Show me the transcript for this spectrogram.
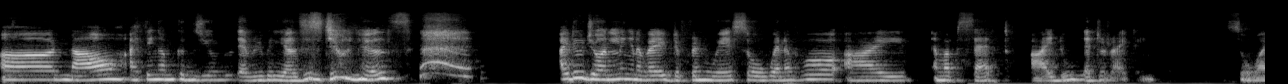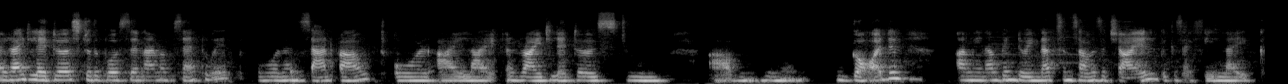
uh, now I think I'm consumed with everybody else's journals. I do journaling in a very different way. So whenever I am upset, I do letter writing. So I write letters to the person I'm upset with, or I'm sad about, or I write letters to, um, you know, God. I mean, I've been doing that since I was a child because I feel like,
